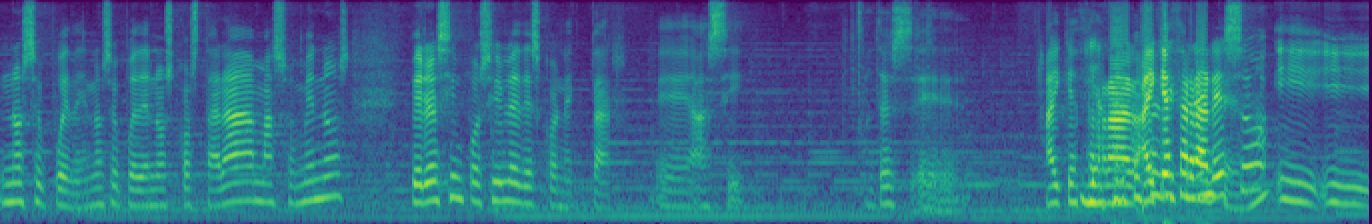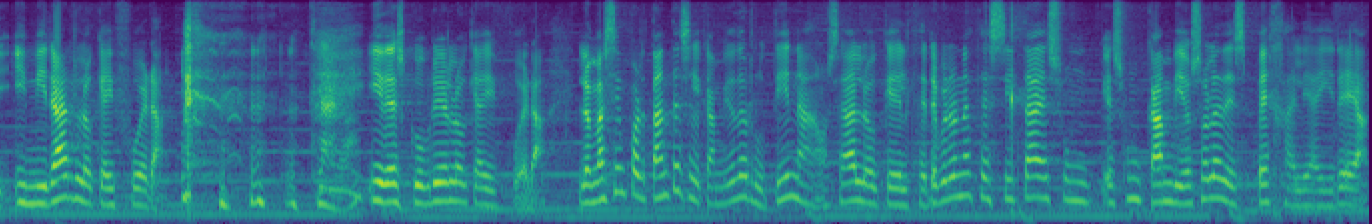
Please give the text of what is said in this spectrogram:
no se puede, no se puede. Nos costará más o menos, pero es imposible desconectar así. Entonces, hay que cerrar, hay que cerrar eso y, mirar lo que hay fuera. y descubrir lo que hay fuera. Lo más importante es el cambio de rutina, o sea, lo que el cerebro necesita es un, es un cambio, eso le despeja, le airea.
